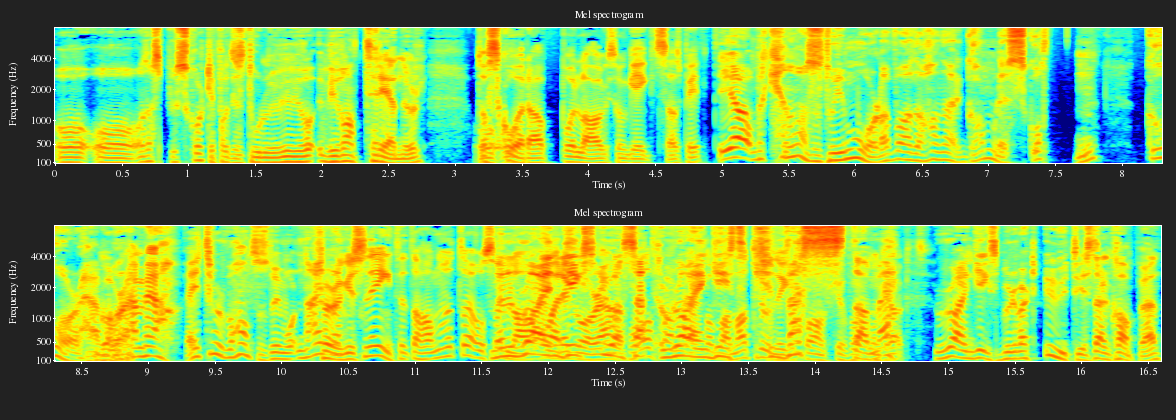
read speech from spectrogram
og, og, og da skåret faktisk to. Vi, vi vant 3-0. Da skåra på lag som Giggs har spilt. Ja, men hvem var det som sto i mål? da? Var det han der gamle skotten? Gorham. Gorham, ja. Jeg tror det var han som sto i mål. Nei, Ferguson ringte til han, vet du. Og så Men la Ryan bare Giggs Gorham uansett, på, Ryan Giggs kvesta meg. Ryan Giggs burde vært utvist i den kampen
